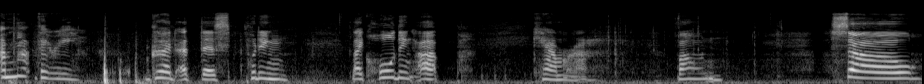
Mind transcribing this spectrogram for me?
I'm not very good at this putting like holding up camera phone. So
